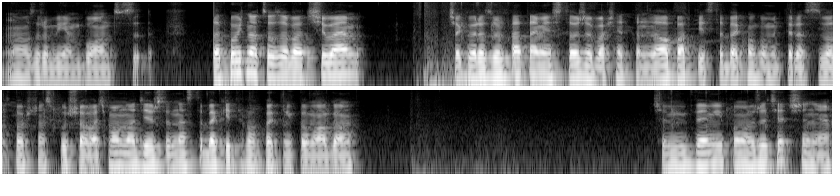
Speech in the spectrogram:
No, zrobiłem błąd. Za późno to zobaczyłem, czego rezultatem jest to, że właśnie ten Leopard i STB mogą mi teraz z łatwością spuszować. Mam nadzieję, że ten STB i TVP mi pomogą. Czy wy mi pomożecie, czy nie?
